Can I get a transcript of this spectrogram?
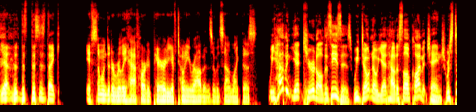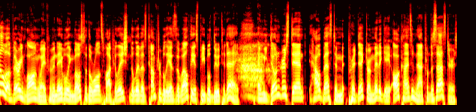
yeah, th- this this is like if someone did a really half-hearted parody of Tony Robbins, it would sound like this. We haven't yet cured all diseases. We don't know yet how to solve climate change. We're still a very long way from enabling most of the world's population to live as comfortably as the wealthiest people do today. And we don't understand how best to mi- predict or mitigate all kinds of natural disasters.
